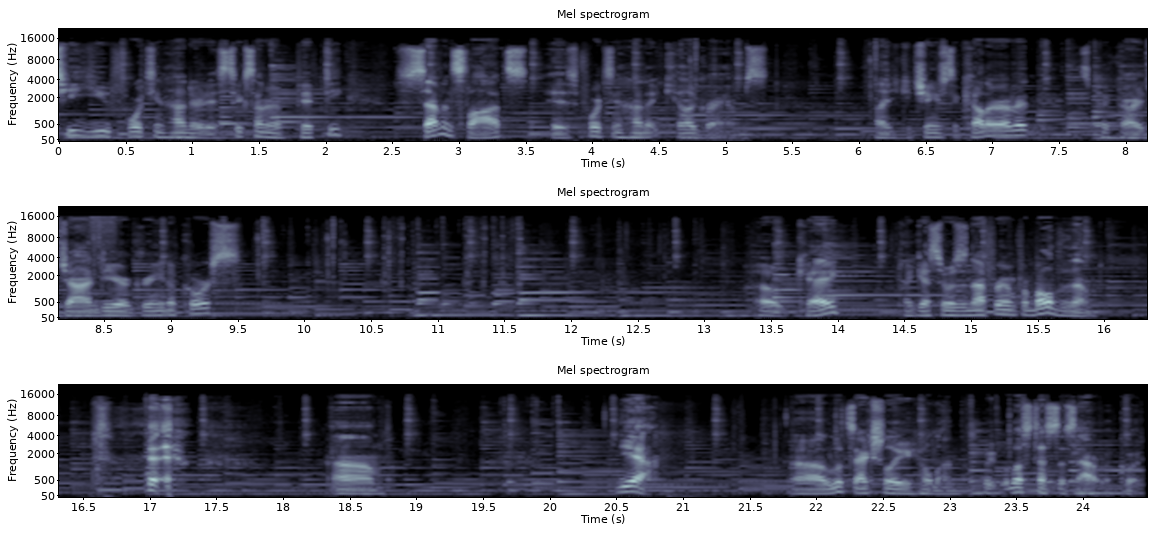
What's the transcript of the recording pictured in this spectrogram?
TU 1400 is 650. Seven slots is 1400 kilograms. Uh, you can change the color of it. Let's pick our John Deere green, of course. Okay. I guess there was enough room for both of them. um, yeah. Uh, let's actually, hold on. Wait, let's test this out real quick.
